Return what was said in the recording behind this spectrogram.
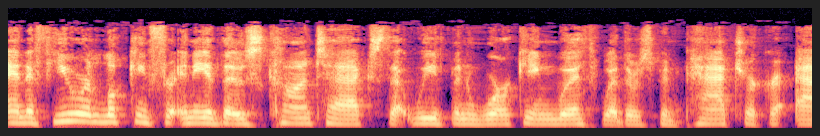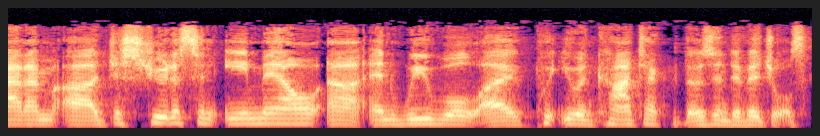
And if you are looking for any of those contacts that we've been working with, whether it's been Patrick or Adam, uh, just shoot us an email uh, and we will uh, put you in contact with those individuals.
